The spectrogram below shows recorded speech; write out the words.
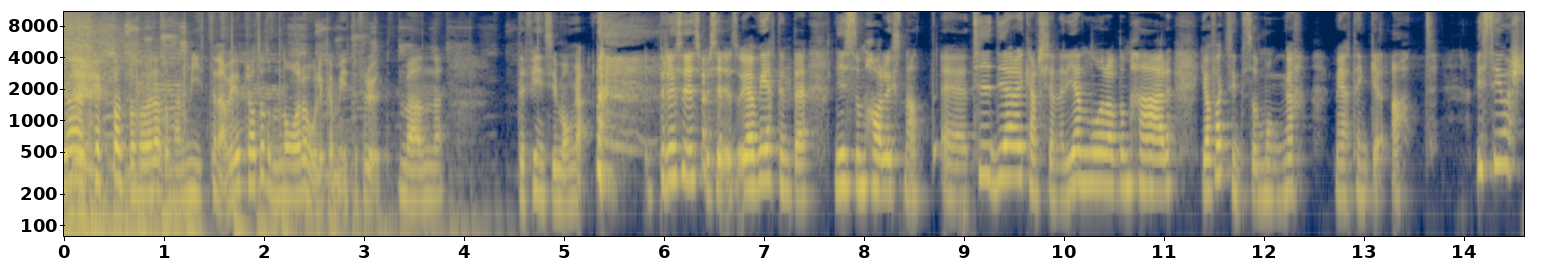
Jag är peppad på att höra de här myterna. Vi har pratat om några olika myter förut, men det finns ju många. Precis, precis. Och jag vet inte, ni som har lyssnat eh, tidigare kanske känner igen några av de här. Jag har faktiskt inte så många, men jag tänker att vi ser vart,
